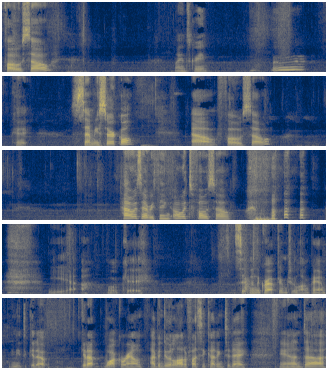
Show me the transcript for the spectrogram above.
faux sew, mine screen. Okay, semicircle, um, sew. How is everything? Oh, it's foso. yeah. Okay. Sitting in the craft room too long, Pam. You need to get up. Get up, walk around. I've been doing a lot of fussy cutting today, and uh,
